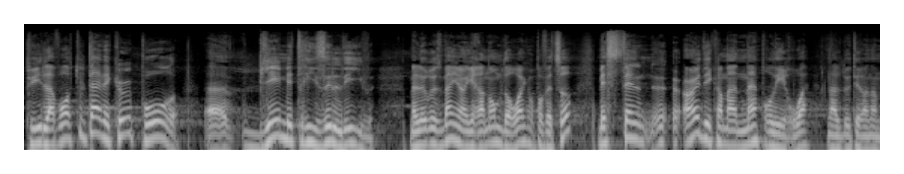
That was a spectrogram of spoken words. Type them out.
puis l'avoir tout le temps avec eux pour euh, bien maîtriser le livre. Malheureusement, il y a un grand nombre de rois qui n'ont pas fait ça, mais c'était un, des commandements pour les rois dans le Deutéronome.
